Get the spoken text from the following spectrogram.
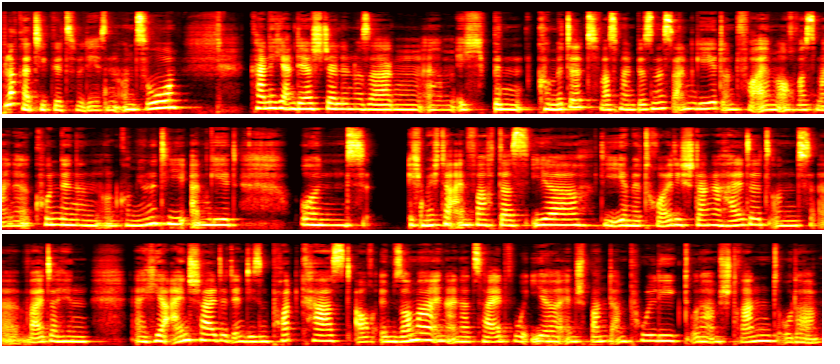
Blogartikel zu lesen. Und so kann ich an der Stelle nur sagen, ähm, ich bin committed, was mein Business angeht und vor allem auch was meine Kundinnen und Community angeht. Und ich möchte einfach, dass ihr, die ihr mir treu die Stange haltet und äh, weiterhin äh, hier einschaltet in diesem Podcast, auch im Sommer in einer Zeit, wo ihr entspannt am Pool liegt oder am Strand oder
